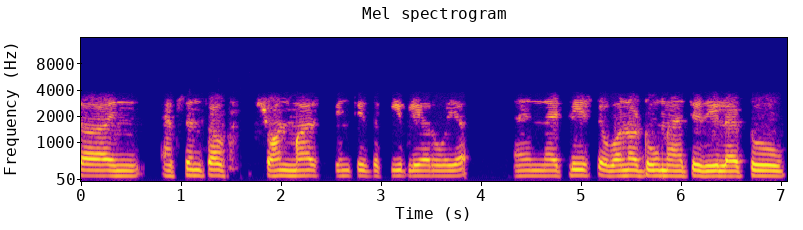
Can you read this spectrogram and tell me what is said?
uh, in absence of Shaun Marsh, Finch is the key player over here, and at least one or two matches he'll have to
